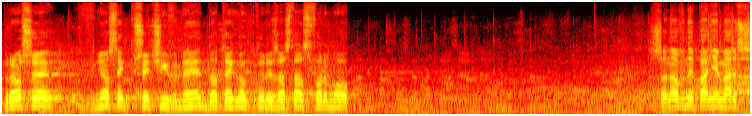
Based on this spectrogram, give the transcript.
Proszę wniosek przeciwny do tego, który został sformułowany. Szanowny panie marsz...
